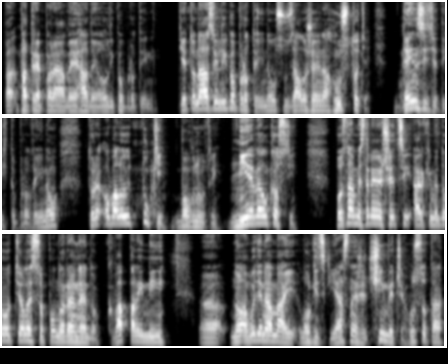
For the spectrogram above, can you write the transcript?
patria práve HDL lipoproteíny. Tieto názvy lipoproteínov sú založené na hustote, denzite týchto proteínov, ktoré obalujú tuky vo vnútri, nie veľkosti. Poznáme zrejme všetci Archimedovo teleso ponorené do kvapaliny, e, no a bude nám aj logicky jasné, že čím väčšia hustota,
